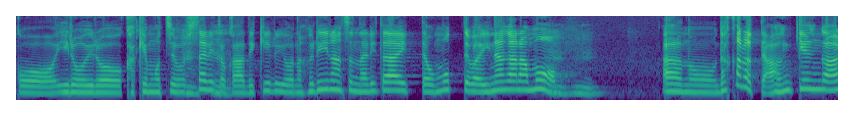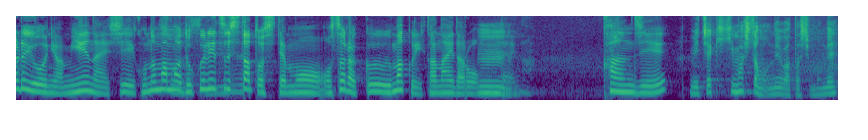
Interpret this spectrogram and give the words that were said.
こういろいろ掛け持ちをしたりとかできるようなフリーランスになりたいって思ってはいながらも、うんうんあのだからって案件があるようには見えないしこのまま独立したとしても、おそらくうまくいかないだろうみたいな感じ。めっちゃ聞きましたもんね私もね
